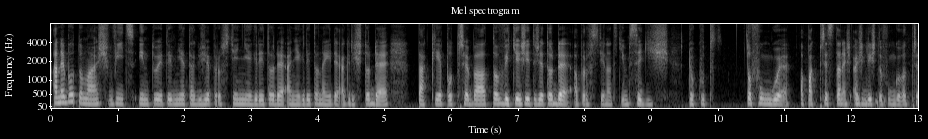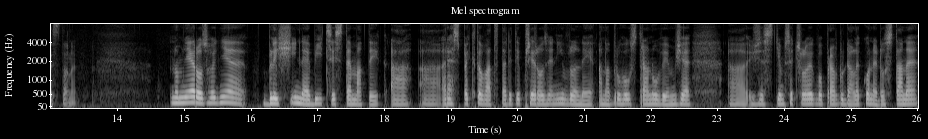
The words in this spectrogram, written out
A nebo to máš víc intuitivně, takže prostě někdy to jde a někdy to nejde a když to jde, tak je potřeba to vytěžit, že to jde a prostě nad tím sedíš, dokud to funguje a pak přestaneš, až když to fungovat přestane? No mě rozhodně bližší nebýt systematik a, a respektovat tady ty přirozené vlny a na druhou stranu vím, že, že s tím se člověk opravdu daleko nedostane,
